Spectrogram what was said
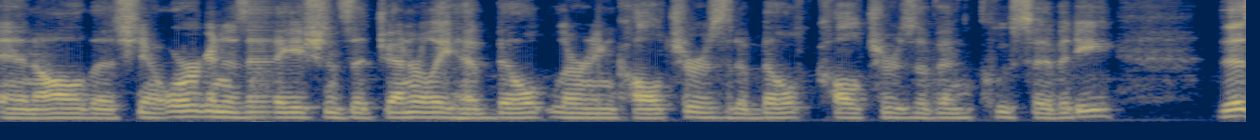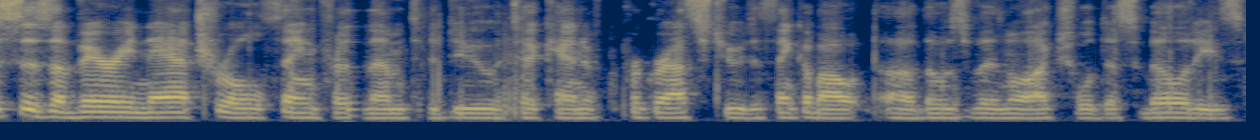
in all this you know organizations that generally have built learning cultures that have built cultures of inclusivity. This is a very natural thing for them to do to kind of progress to to think about uh, those with intellectual disabilities.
